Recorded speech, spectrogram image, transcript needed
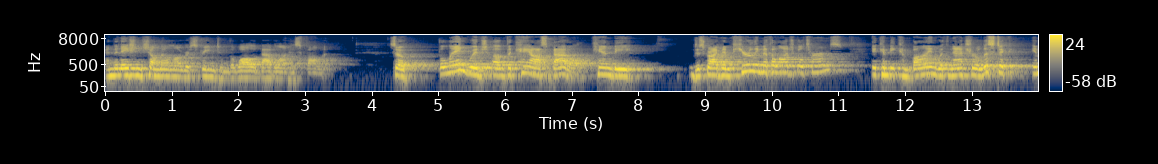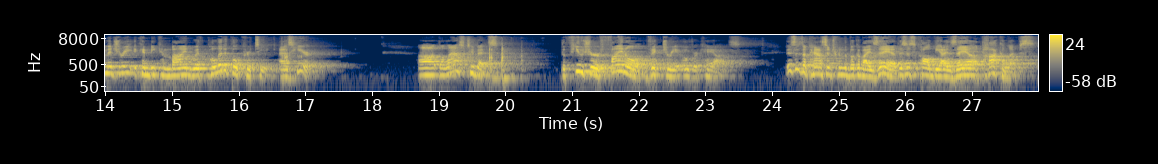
And the nation shall no longer stream to him. The wall of Babylon has fallen. So the language of the chaos battle can be described in purely mythological terms. It can be combined with naturalistic imagery. It can be combined with political critique, as here. Uh, the last two bits. The future final victory over chaos. This is a passage from the book of Isaiah. This is called the Isaiah Apocalypse.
